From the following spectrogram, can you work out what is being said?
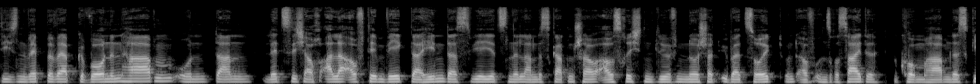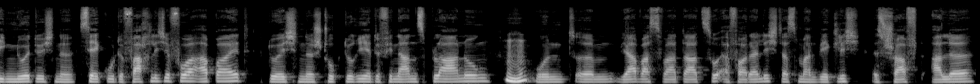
diesen Wettbewerb gewonnen haben und dann letztlich auch alle auf dem Weg dahin, dass wir jetzt eine Landesgartenschau ausrichten dürfen, Neustadt überzeugt und auf unsere Seite bekommen haben. Das ging nur durch eine sehr gute fachliche Vorarbeit, durch eine strukturierte Finanzplanung mhm. und ähm, ja, was war dazu erforderlich, dass man wirklich es schafft, alle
